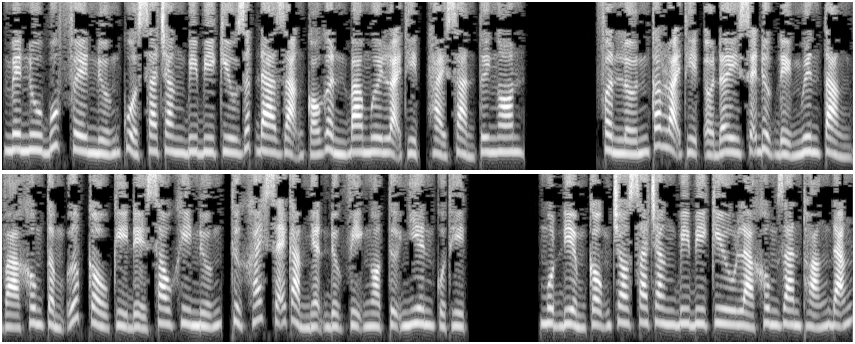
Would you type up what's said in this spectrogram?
Menu buffet nướng của Sa Trăng BBQ rất đa dạng có gần 30 loại thịt, hải sản tươi ngon. Phần lớn các loại thịt ở đây sẽ được để nguyên tảng và không tẩm ướp cầu kỳ để sau khi nướng, thực khách sẽ cảm nhận được vị ngọt tự nhiên của thịt. Một điểm cộng cho Sa Trăng BBQ là không gian thoáng đãng,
